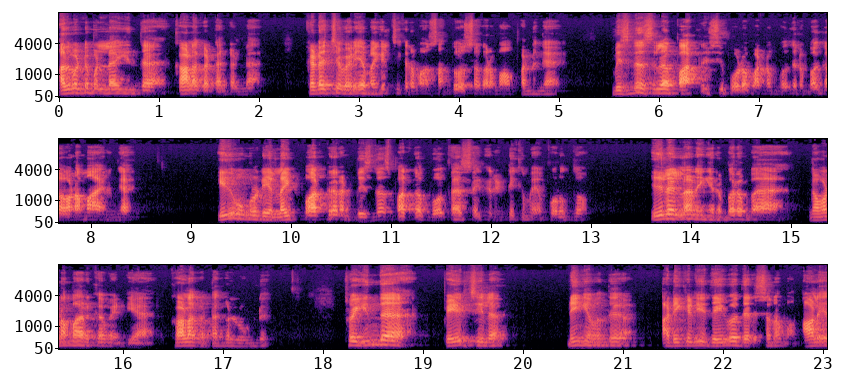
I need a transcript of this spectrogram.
அது மட்டும் இல்லை இந்த காலகட்டங்களில் கிடைச்ச வேலையை மகிழ்ச்சிகரமாக சந்தோஷகரமாக பண்ணுங்கள் பிஸ்னஸில் பார்ட்னர்ஷிப்போடு பண்ணும்போது ரொம்ப கவனமாக இருங்க. இது உங்களுடைய life partner and business partner both side ரெண்டுக்குமே பொருந்தும். இதில் எல்லாம் நீங்கள் ரொம்ப ரொம்ப கவனமாக இருக்க வேண்டிய காலகட்டங்கள் உண்டு. ஸோ இந்த பயிற்சியில் நீங்கள் வந்து அடிக்கடி தெய்வ தரிசனம் ஆலய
